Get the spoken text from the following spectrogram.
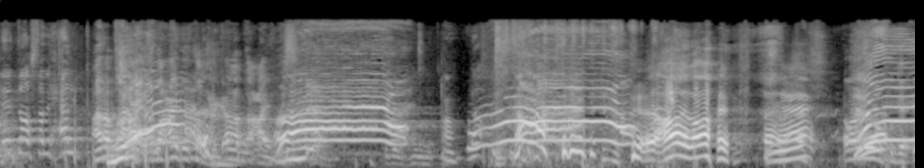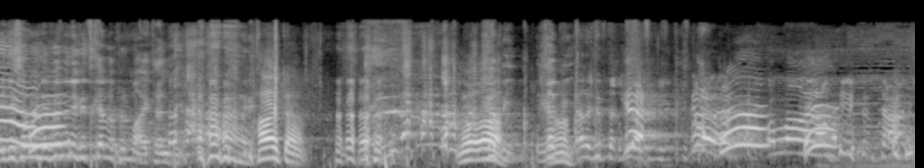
لين توصل الحلق؟ أنا أبغى عايد أنا أبغى عايد. عايد عايد الله يوفقه يجي يسوي لي بذني بيتكلم في المايك عندي. حاتم غبي غبي. أنا جبت غبي والله العظيم تعال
